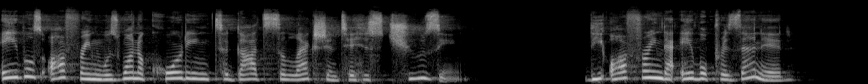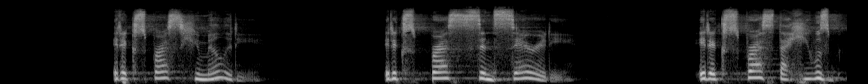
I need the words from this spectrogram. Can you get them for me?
Abel's offering was one according to God's selection, to his choosing. The offering that Abel presented, it expressed humility. It expressed sincerity. It expressed that he was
